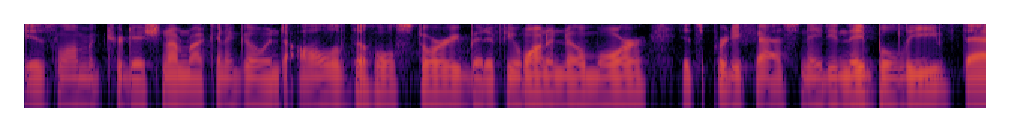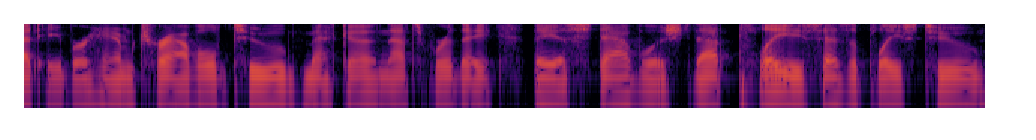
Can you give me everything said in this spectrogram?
Islamic tradition. I'm not going to go into all of the whole story, but if you want to know more, it's pretty fascinating. They believe that Abraham traveled to Mecca, and that's where they they established that place as a place to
